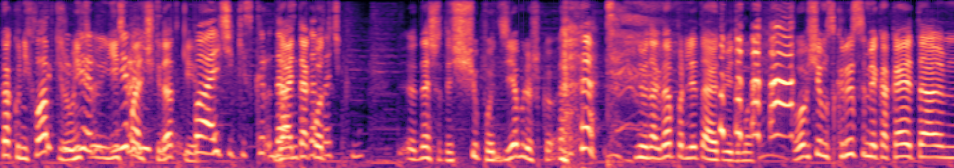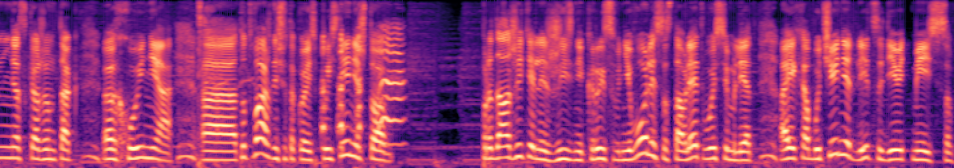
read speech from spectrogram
как у них лапки же, у них Вер- есть пальчики, да, такие? Пальчики, Да, да, они с так вот-. Э, Знаешь, это щупают землюшку. Ну, иногда подлетают, видимо. В общем, с крысами какая-то, скажем так, э, хуйня. А, Тут важно еще такое есть пояснение, что Продолжительность жизни крыс в неволе составляет 8 лет, а их обучение длится 9 месяцев.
